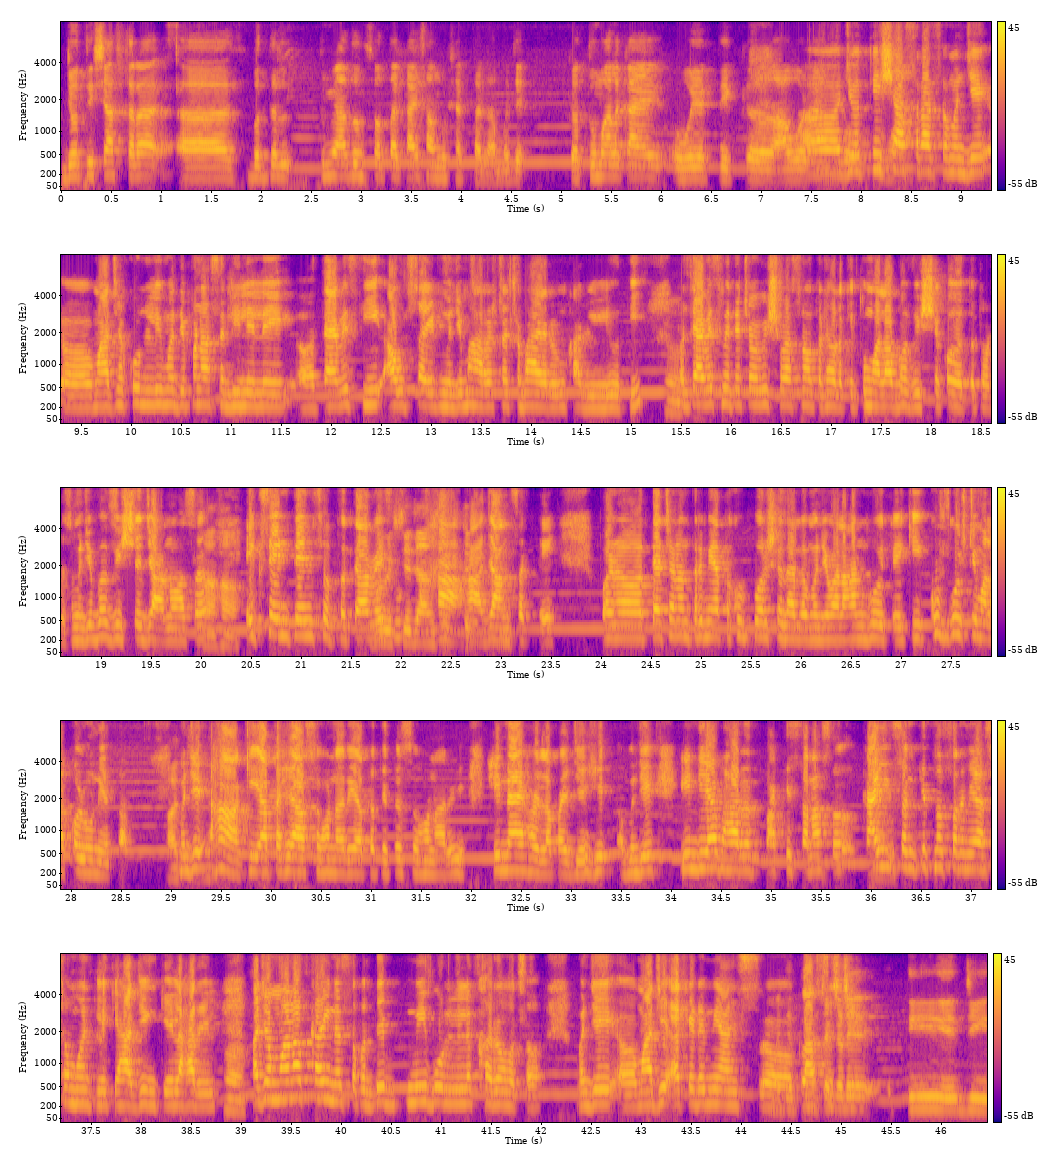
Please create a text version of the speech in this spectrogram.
ज्योतिषशास्त्रा अं, बद्दल तुम्ही अजून स्वतः काय सांगू शकता का म्हणजे क- तुम्हाला काय वैयक्तिक आवड ज्योतिषशास्त्राचं म्हणजे माझ्या कुंडलीमध्ये पण असं लिहिलेलं आहे त्यावेळेस ती आउटसाइड म्हणजे महाराष्ट्राच्या बाहेरून काढलेली होती. पण त्यावेळेस मी त्याच्यावर विश्वास नव्हता ठेवला की तुम्हाला भविष्य कळतं थोडस म्हणजे भविष्य जाणो असं. एक सेंटेन्स होतं त्यावेळेस हा. हा जाण सकते पण त्याच्यानंतर मी आता खूप वर्ष झालं म्हणजे मला अनुभव येतोय की खूप गोष्टी मला कळून येतात. म्हणजे हा की आता हे असं होणार आहे आता ते तसं होणार आहे हे नाही व्हायला पाहिजे हे म्हणजे इंडिया भारत पाकिस्तान असं काही संकेत नसताना मी असं म्हंटले की हा जिंकेल हारेल. माझ्या मनात काही नसतं पण ते मी बोललेलं खरं होतं. म्हणजे माझी अकॅडमी आहे म्हणजे तुमच्याकडे ती जी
